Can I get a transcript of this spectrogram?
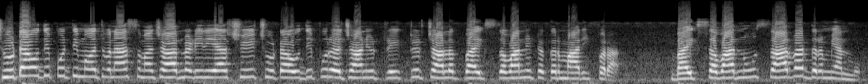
છોટાઉદેપુરથી મહત્વના સમાચાર મળી રહ્યા છે. છોટાઉદેપુર અજાણ્યું ટ્રેક્ટર ચાલક બાઇક સવારને ટક્કર મારી ફરાર. બાઇક સવારનું સારવાર દરમિયાન મોત.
